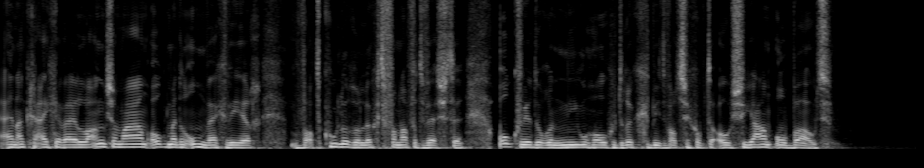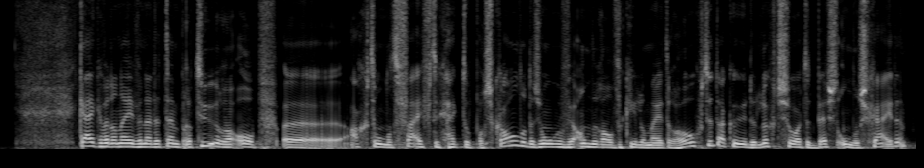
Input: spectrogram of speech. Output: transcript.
En dan krijgen wij langzaamaan, ook met een omweg weer, wat koelere lucht vanaf het westen. Ook weer door een nieuw hoge drukgebied wat zich op de oceaan opbouwt. Kijken we dan even naar de temperaturen op uh, eh, 850 hectopascal. Dat is ongeveer anderhalve kilometer hoogte. Daar kun je de luchtsoort het best onderscheiden.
